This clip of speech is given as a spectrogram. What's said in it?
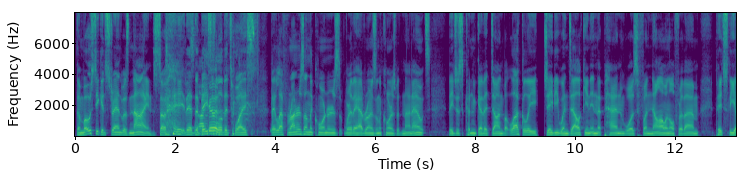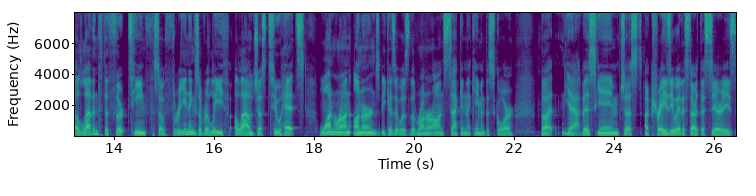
The most he could strand was nine. So they, they had the bases good. loaded twice. They left runners on the corners where they had runners on the corners with nine outs. They just couldn't get it done. But luckily, JB Wendelken in the pen was phenomenal for them. Pitched the 11th to 13th, so three innings of relief, allowed just two hits, one run unearned because it was the runner on second that came in to score. But yeah, this game just a crazy way to start this series.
